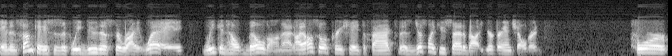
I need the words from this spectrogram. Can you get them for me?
And in some cases, if we do this the right way, we can help build on that. I also appreciate the fact that just like you said about your grandchildren, for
